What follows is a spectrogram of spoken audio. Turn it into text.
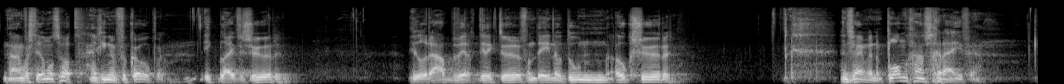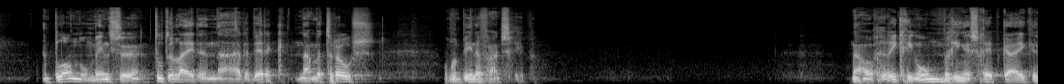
Nou, hij was helemaal zat. Hij ging hem verkopen. Ik blijf zeuren. Heel raadbewerk, directeur van Deno Doen, ook zeuren. En zijn we een plan gaan schrijven. Een plan om mensen toe te leiden naar werk, naar matroos op een binnenvaartschip. Nou, Rick ging om, we gingen schip kijken.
